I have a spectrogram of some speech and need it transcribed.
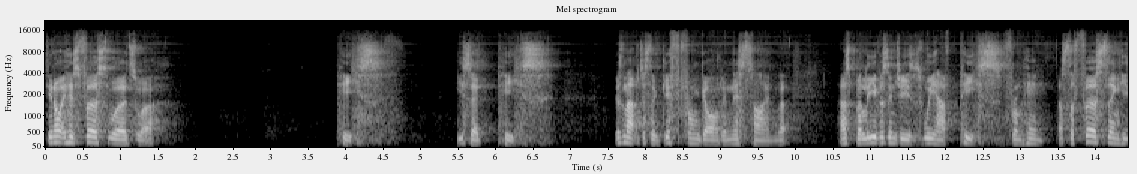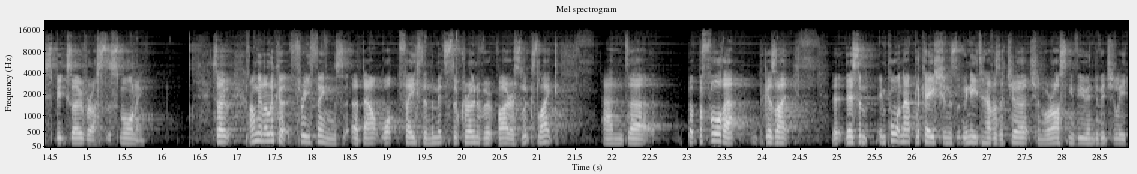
do you know what his first words were? Peace. He said, Peace. Isn't that just a gift from God in this time that as believers in Jesus, we have peace from Him. That's the first thing He speaks over us this morning. So, I'm going to look at three things about what faith in the midst of coronavirus looks like. And, uh, but before that, because I, there's some important applications that we need to have as a church, and we're asking of you individually.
